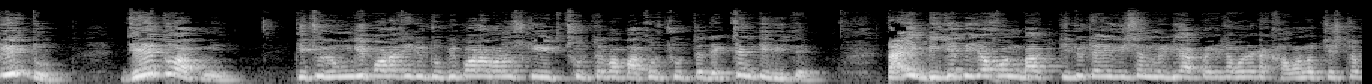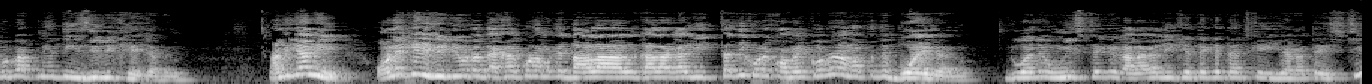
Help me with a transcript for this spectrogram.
কিন্তু যেহেতু আপনি কিছু লুঙ্গি পরা, কিছু টুপি পরা মানুষকে ইট ছুটতে বা পাথর ছুটতে দেখছেন টিভিতে, তাই বিজেপি যখন বা কিছু টেলিভিশন মিডিয়া আপনাকে যখন এটা খাওয়ানোর চেষ্টা করবে, আপনি হয়তো ইজিলি খেয়ে যাবেন। আমি জানি অনেকেই ভিডিওটা দেখার পর আমাকে দালাল, গালাগালি ইত্যাদি করে কমেন্ট করবেন, আমার তাতে বয়ে গেল। দু হাজার উনিশ থেকে গালাগালি খেতে খেতে আজকে এই জায়গাতে এসেছি।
